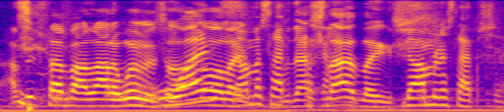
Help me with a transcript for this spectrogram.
I've been slapped by a lot of women, so I know, like, I'm gonna slap that slap, like, sh- no, I'm gonna slap shit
